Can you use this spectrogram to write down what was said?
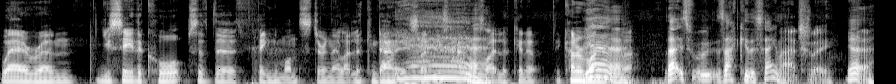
where um, you see the corpse of the thing monster, and they're like looking down at it. It's like these hands like looking up. It kind of reminded me of Yeah, that. that is exactly the same actually. Yeah.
